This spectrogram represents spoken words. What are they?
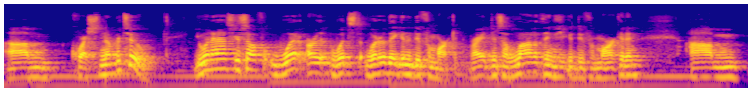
Um, question number two. You want to ask yourself, what are, what's, what are they going to do for marketing, right? There's a lot of things you can do for marketing. Um,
